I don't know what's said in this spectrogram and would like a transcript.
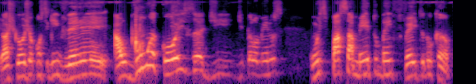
Eu acho que hoje eu consegui ver alguma coisa de, de pelo menos um espaçamento bem feito no campo.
